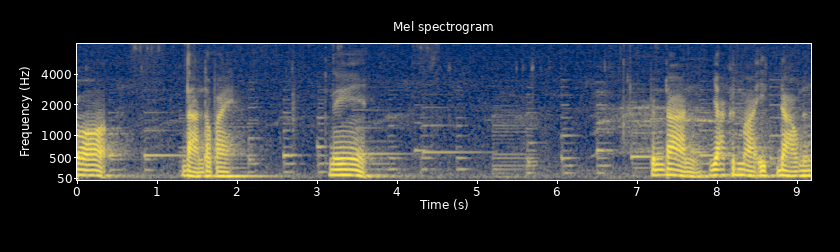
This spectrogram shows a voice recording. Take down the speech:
ก็ด่านต่อไป นี่ เป็นด่านยากขึ้นมาอีกดาวหนึ่ง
